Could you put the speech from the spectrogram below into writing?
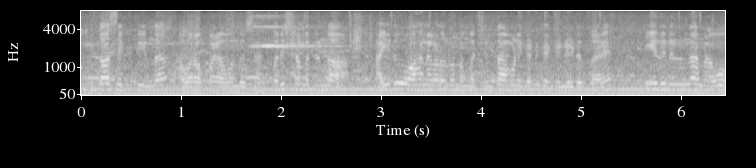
ಹಿತಾಸಕ್ತಿಯಿಂದ, ಅವರ ಒಂದು ಪರಿಶ್ರಮದಿಂದ ಐದು ವಾಹನಗಳನ್ನು ನಮ್ಮ ಚಿಂತಾಮಣಿ ಘಟಕಕ್ಕೆ ನೀಡುತ್ತಾರೆ ಈ ದಿನದಿಂದ ನಾವು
